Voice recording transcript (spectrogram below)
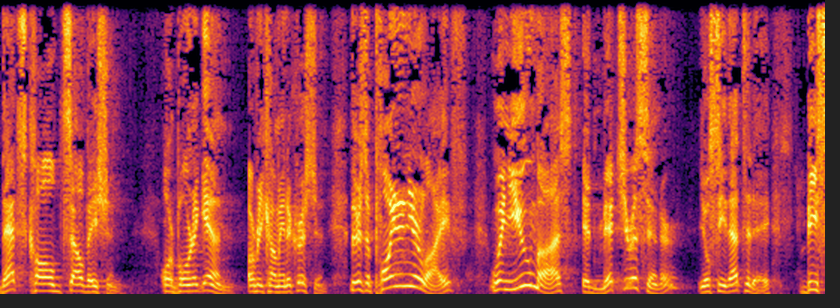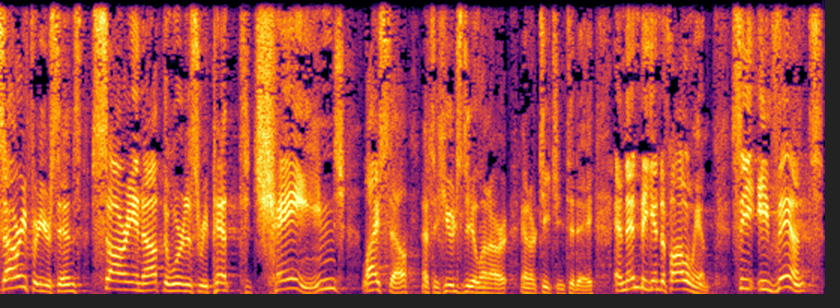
that's called salvation or born again or becoming a Christian. There's a point in your life when you must admit you're a sinner. You'll see that today. Be sorry for your sins. Sorry enough. The word is repent to change lifestyle. That's a huge deal in our, in our teaching today. And then begin to follow him. See, event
